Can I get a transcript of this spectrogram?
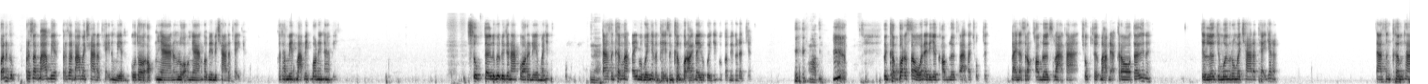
ប៉ុន្តែប្រសិនបើមានប្រសិនបើមច្ឆាតថេនឹងមានឧទាហរណ៍អុកញ៉ានឹងលោកអុកញ៉ាក៏មានមច្ឆាតថេអញ្ចឹងគាត់ថាមានបាបមានបនឯណាវា សុបទៅរបៀបដូចកណាពណ៌នាមមិញតែសង្ឃឹមបានដីមកវិញទេបន្តែសង្ឃឹមគាត់ឲ្យដីមកវិញគាត់មានកណ្ដិតចឹងអត់សង្ឃឹមគាត់អសោដែលយើងខំលើកស្លាកថាឈប់ទឹកដែលអ្នកស្រុកខំលើកស្លាកថាឈប់ធ្វើបាបអ្នកក្រទៅណាទៅលើកជាមួយមនុស្សមច្ឆារថៈចឹងតែសង្ឃឹមថា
